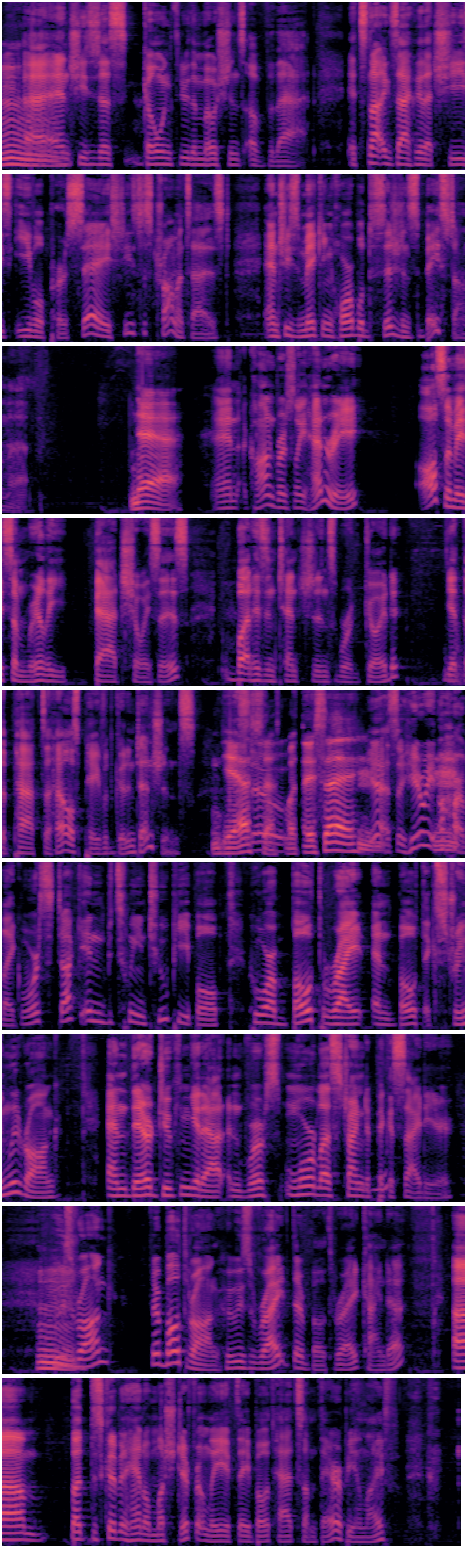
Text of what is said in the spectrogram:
Mm. uh, and she's just going through the motions of that. It's not exactly that she's evil per se; she's just traumatized, and she's making horrible decisions based on that. yeah. And conversely, Henry also made some really bad choices, but his intentions were good. Yet the path to hell is paved with good intentions. Yes, that's what they say. Hmm. Yeah, so here we hmm. are. Like, we're stuck in between two people who are both right and both extremely wrong, and they're duking it out, and we're more or less trying to pick a side here. Hmm. Who's wrong? They're both wrong. Who's right? They're both right, kinda. Um, but this could have been handled much differently if they both had some therapy in life.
